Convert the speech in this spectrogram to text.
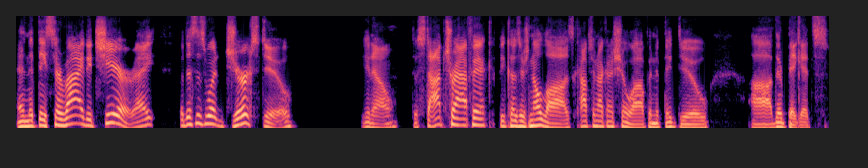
And if they survive, they cheer, right? But this is what jerks do, you know, to stop traffic because there's no laws. Cops are not going to show up. And if they do, uh, they're bigots.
